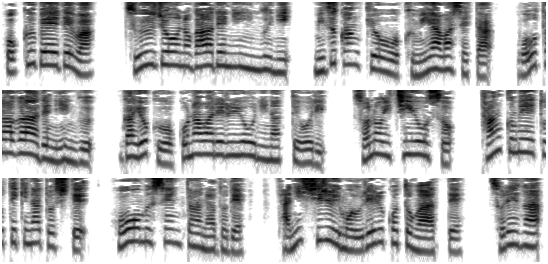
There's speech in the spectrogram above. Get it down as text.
北米では、通常のガーデニングに水環境を組み合わせたウォーターガーデニングがよく行われるようになっており、その一要素、タンクメイト的なとして、ホームセンターなどで他に種類も売れることがあって、それが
